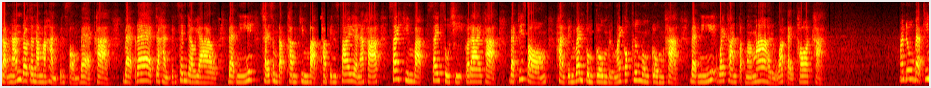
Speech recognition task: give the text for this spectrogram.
จากนั้นเราจะนำมาหั่นเป็น 2 แบบค่ะ แบบแรกจะหั่นเป็นเส้นยาวๆ แบบนี้ใช้สำหรับทำคิมบับทำเป็นไส้อะนะคะ ไส้คิมบับไส้ซูชิก็ได้ค่ะ แบบที่ 2 หั่นเป็นแว่นกลมๆ หรือไม่ก็ครึ่งวงกลมค่ะ แบบนี้ไว้ทานกับมาม่าหรือว่าไก่ทอดค่ะ มาดูแบบที่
